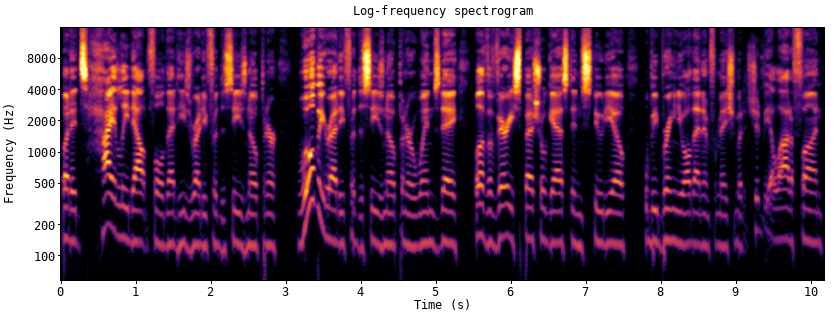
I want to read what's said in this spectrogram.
but it's highly doubtful that he's ready for the season opener. We'll be ready for the season opener Wednesday. We'll have a very special guest in studio. We'll be bringing you all that information, but it should be a lot of fun.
